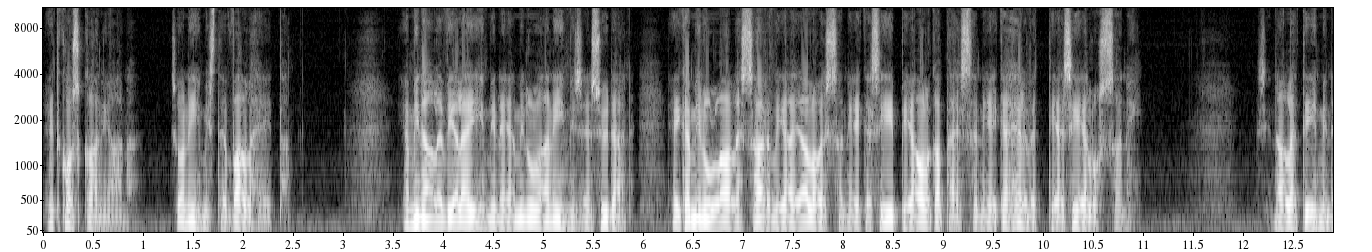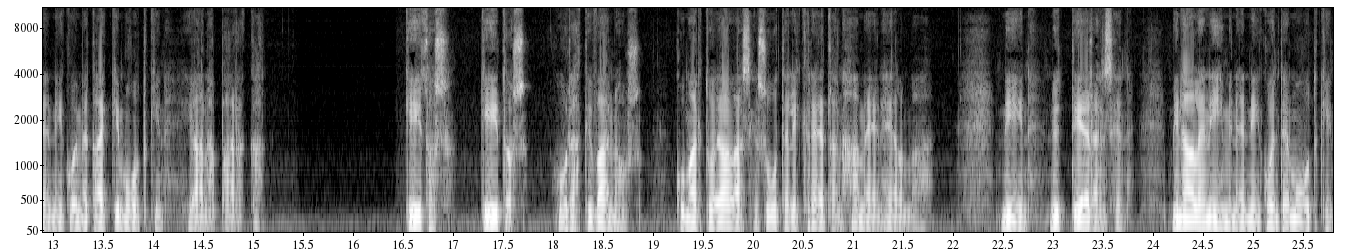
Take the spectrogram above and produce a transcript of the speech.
Et koskaan, Jaana. Se on ihmisten valheita. Ja minä olen vielä ihminen ja minulla on ihmisen sydän, eikä minulla ole sarvia jaloissani, eikä siipiä olkapäissäni, eikä helvettiä sielussani. Sinä olet ihminen niin kuin me kaikki muutkin, Jaana Parka. Kiitos, kiitos, huudahti vanhus, kumartui alas ja suuteli Kreetan hameen helmaa. Niin, nyt tiedän sen. Minä olen ihminen niin kuin te muutkin,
